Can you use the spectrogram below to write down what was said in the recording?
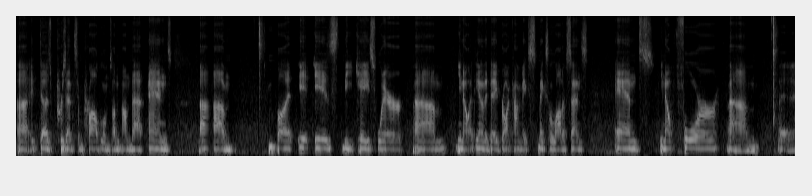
uh, it does present some problems on, on that end. Um, but it is the case where, um, you know, at the end of the day, Broadcom makes makes a lot of sense. And, you know, for um, uh,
